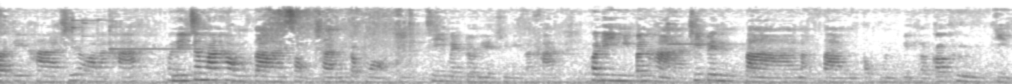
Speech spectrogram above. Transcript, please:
วัสดีค่ะ ชื่อออนนะคะ วันนี้จะมาทำตาสองชั้นกับหมอที่แมคโดเรียคลินิกนะคะ พอดีมีปัญหาที่เป็นตาหนังตามตกมันปิด แล้วก็คือกรีด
